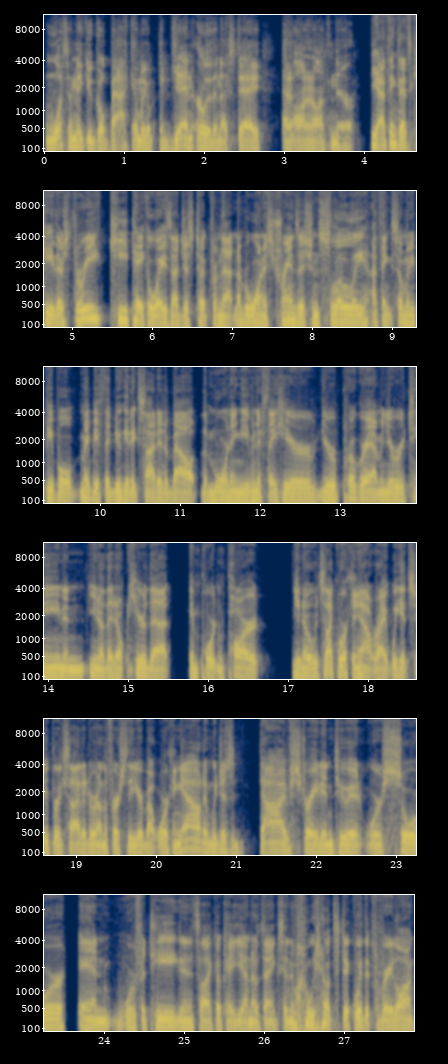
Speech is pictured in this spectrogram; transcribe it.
want to make you go back and wake up again early the next day and on and on from there. Yeah, I think that's key. There's three key takeaways I just took from that. Number one is transition slowly. I think so many people, maybe if they do get excited about the morning, even if they hear your program and your routine and, you know, they don't hear that important part, you know, it's like working out, right? We get super excited around the first of the year about working out and we just dive straight into it. We're sore and we're fatigued. And it's like, okay, yeah, no thanks. And we don't stick with it for very long.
